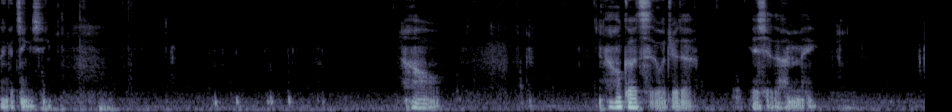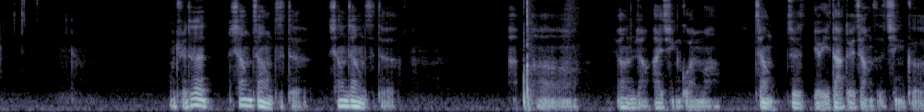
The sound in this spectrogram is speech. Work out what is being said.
那个进行，然后，然后歌词我觉得也写的很美。我觉得像这样子的，像这样子的，呃，要怎么讲爱情观嘛？这样就有一大堆这样子的情歌。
